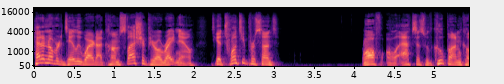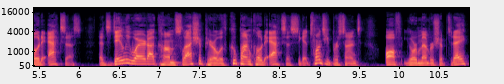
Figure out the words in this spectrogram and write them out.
head on over to dailywire.com slash Shapiro right now to get 20% off all access with coupon code ACCESS. That's dailywire.com slash Shapiro with coupon code ACCESS to get 20% off your membership today.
